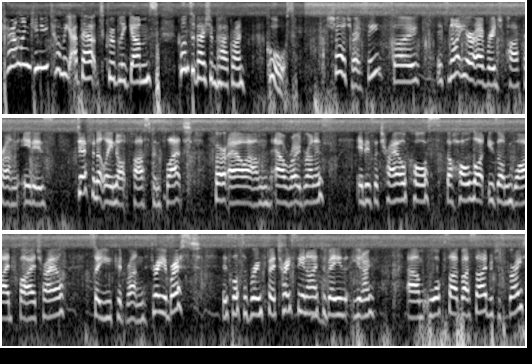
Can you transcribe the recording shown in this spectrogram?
Caroline, can you tell me about Scribbly Gums Conservation Park Run course? Sure, Tracey. So it's not your average park run. It is definitely not fast and flat for our um, our road runners. It is a trail course. The whole lot is on wide fire trail, so you could run three abreast. There's lots of room for Tracey and I to be, you know, um, walk side by side, which is great.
